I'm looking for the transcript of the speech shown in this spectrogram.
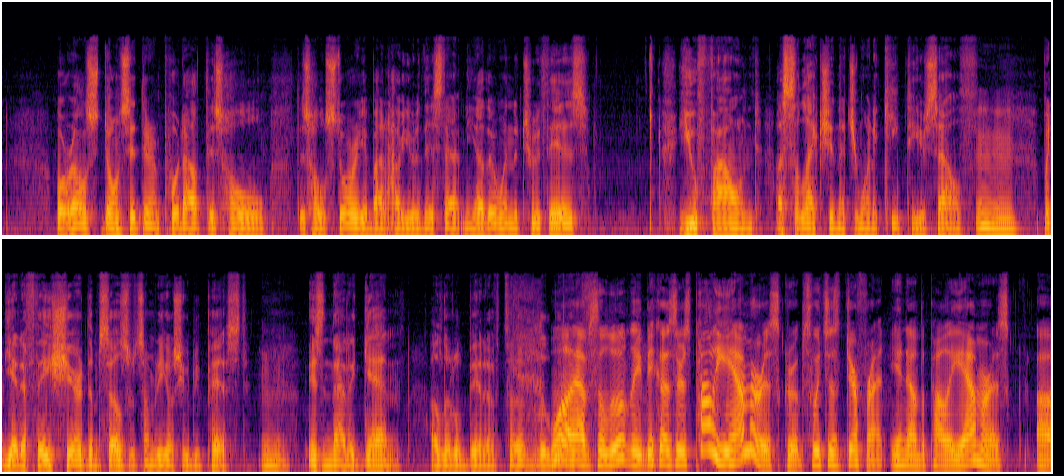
Or else don't sit there and put out this whole this whole story about how you're this, that, and the other, when the truth is you found a selection that you want to keep to yourself. Mm-hmm. But yet if they shared themselves with somebody else, you'd be pissed. Mm-hmm. Isn't that again a little bit of a little Well, bit of, absolutely, because there's polyamorous groups, which is different. You know, the polyamorous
